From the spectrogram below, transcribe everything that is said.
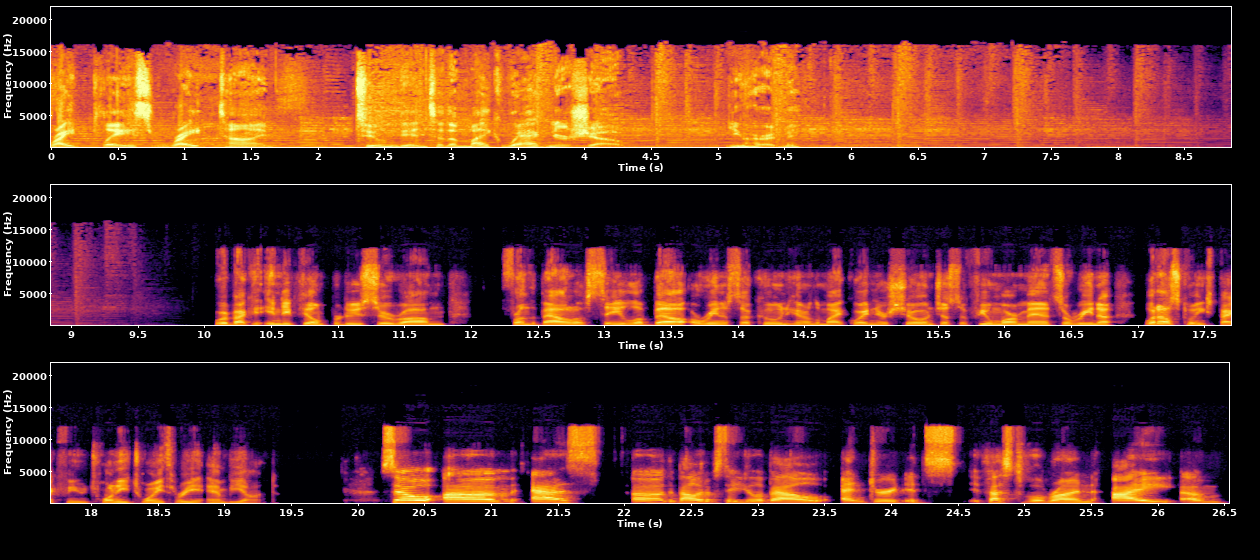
Right place, right time. Tuned in to The Mike Wagner Show. You heard me. We're back at indie film producer um, from the Battle of Sadie LeBelle, Arina Sakoun here on the Mike Wagner Show in just a few more minutes. Irina, what else can we expect from you in 2023 and beyond? So, um, as uh, the Ballad of Sadie LeBelle entered its festival run, I um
